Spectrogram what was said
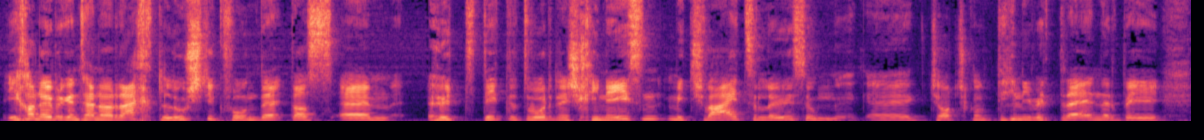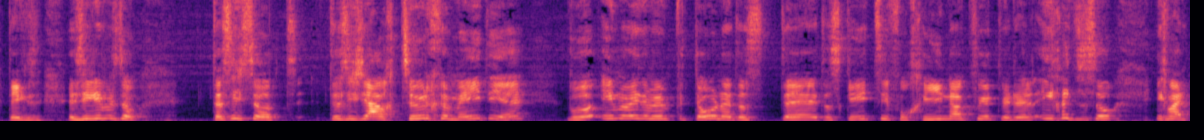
Ich habe übrigens auch noch recht lustig gefunden, dass ähm, heute getitelt worden ist Chinesen mit Schweizer Lösung. Äh, Giorgio Contini wird Trainer bei Dings. Es ist immer so, das ist so, das ist auch Zürcher Medien wo immer wieder betonen dass das GC von China geführt wird. Weil ich so, ich meine,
